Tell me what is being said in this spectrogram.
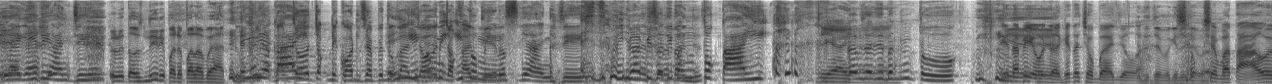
kayak gini anjing. Lu tahu sendiri pada pala batu. Iya tai. cocok di konsep itu gak Itu, cocok itu anjir. minusnya anjing. Gak bisa dibentuk tai. Iya, Gak iya, bisa iya. dibentuk. Ya, tapi ya udah kita coba aja lah. Kita coba, kita Siapa, coba. siapa tahu ya,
